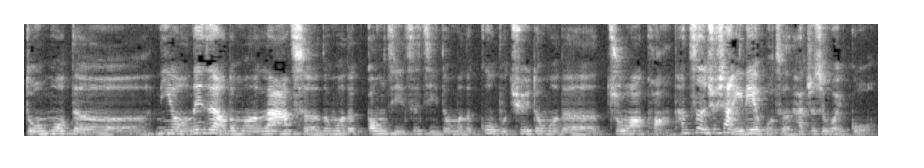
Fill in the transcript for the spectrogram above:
多么的，你有内在有多么拉扯，多么的攻击自己，多么的过不去，多么的抓狂，它真的就像一列火车，它就是会过，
